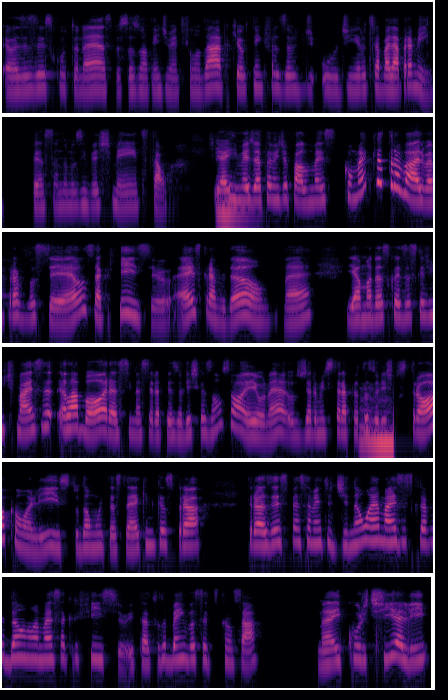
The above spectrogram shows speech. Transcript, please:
eu, às vezes eu escuto né, as pessoas no atendimento falando, ah, porque eu tenho que fazer o, o dinheiro trabalhar para mim, pensando nos investimentos e tal. Sim. E aí, imediatamente, eu falo, mas como é que o trabalho vai para você? É o sacrifício? É escravidão? Né? E é uma das coisas que a gente mais elabora, assim, nas terapias holísticas, não só eu, né? Os, geralmente, os terapeutas uhum. holísticos trocam ali, estudam muitas técnicas para trazer esse pensamento de não é mais escravidão, não é mais sacrifício, e tá tudo bem você descansar, né? E curtir ali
